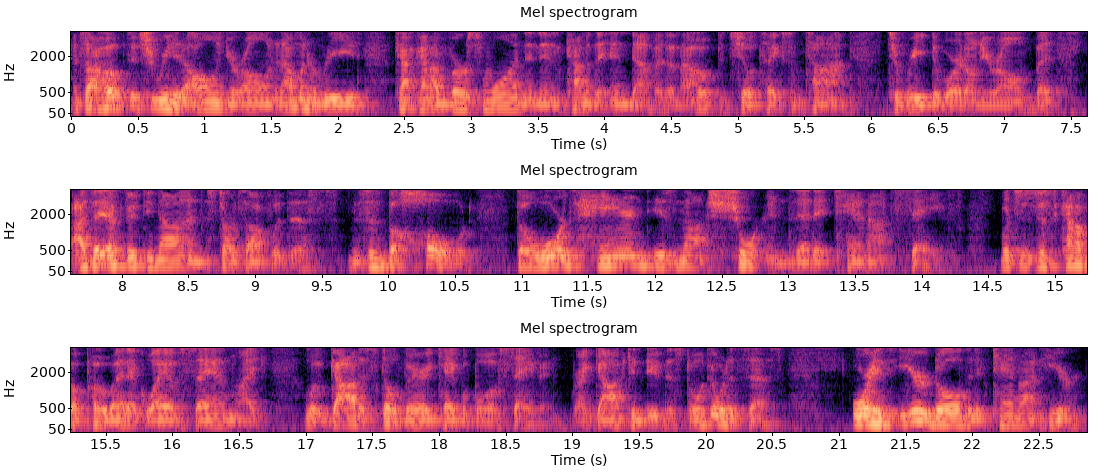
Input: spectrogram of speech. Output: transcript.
and so I hope that you read it all on your own. And I'm going to read kind kind of verse one and then kind of the end of it, and I hope that you'll take some time to read the word on your own. But Isaiah 59 starts off with this. It says, "Behold." The Lord's hand is not shortened that it cannot save which is just kind of a poetic way of saying, like, look, God is still very capable of saving, right? God can do this. But look at what it says. Or his ear dull that it cannot hear.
